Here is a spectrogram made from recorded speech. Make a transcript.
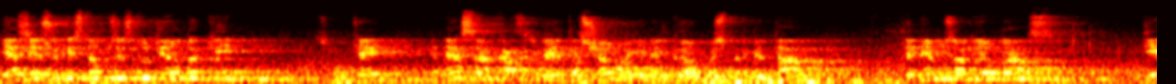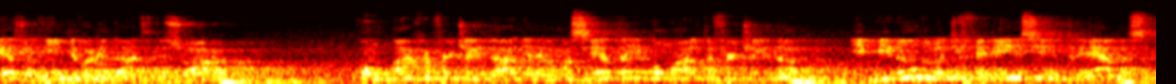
E é isso que estamos estudando aqui. Ok? E nessa casa de vegetação, aí no campo experimental, temos ali umas 10 ou 20 variedades de soja com baixa fertilidade né, uma seta e com alta fertilidade. E mirando a diferença entre elas,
